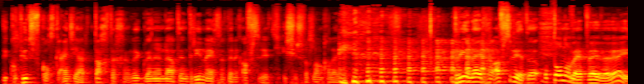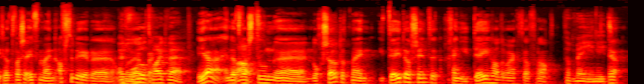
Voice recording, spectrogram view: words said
die computers verkocht ik eind jaren 80. En Ik ben inderdaad in 93 ben ik afgestudeerd. Jezus, wat lang geleden. 93 afgestudeerd. eh, Op het onderwerp WWW. Dat was even mijn afstuderen Het World Wide Web. Ja, en dat was toen eh, nog zo dat mijn IT-docenten geen idee hadden waar ik het over had. Dat ben je niet. Ja,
